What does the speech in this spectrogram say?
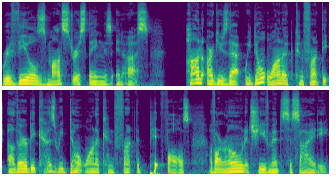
reveals monstrous things in us. Han argues that we don't want to confront the other because we don't want to confront the pitfalls of our own achievement society.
